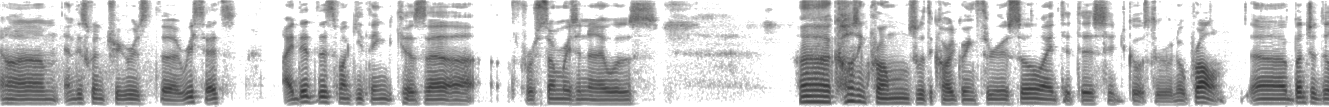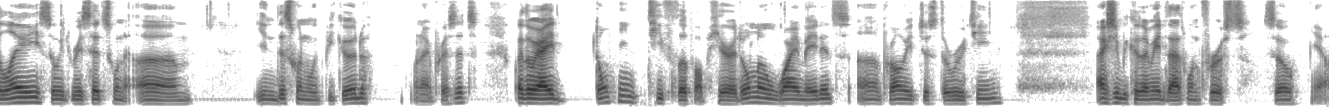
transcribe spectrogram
Um, and this one triggers the resets. I did this funky thing because uh, for some reason I was uh, causing problems with the card going through, so I did this, it goes through, no problem. A uh, bunch of delay, so it resets when, um, in this one would be good when I press it. By the way, I don't need T-flip up here, I don't know why I made it, uh, probably just a routine. Actually, because I made that one first, so, yeah.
